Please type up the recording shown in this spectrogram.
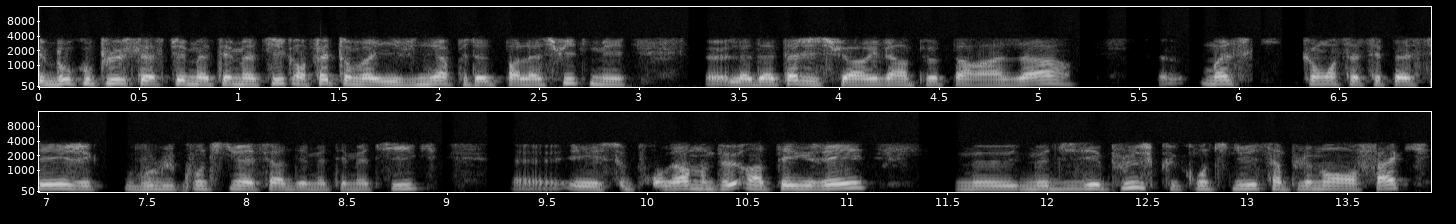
C'est beaucoup plus l'aspect mathématique. En fait, on va y venir peut-être par la suite, mais euh, la data, j'y suis arrivé un peu par hasard. Euh, moi, ce comment ça s'est passé J'ai voulu continuer à faire des mathématiques euh, et ce programme un peu intégré me, me, disait plus que continuer simplement en fac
